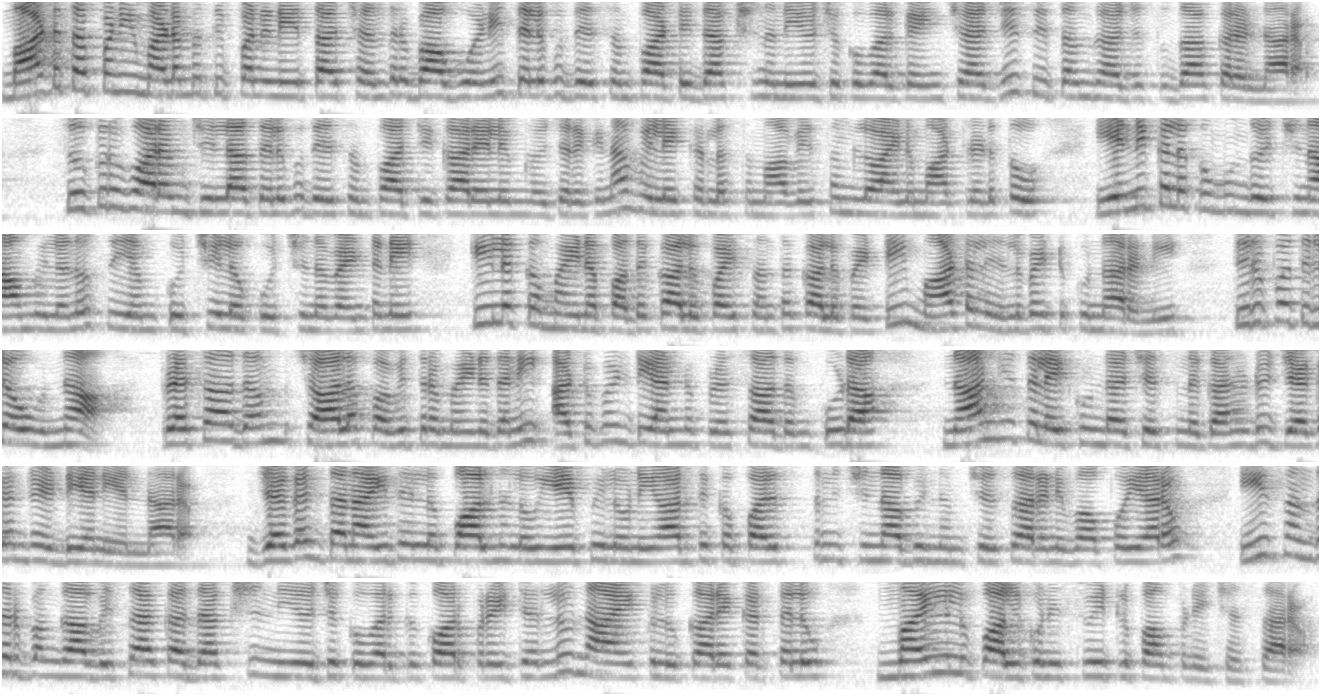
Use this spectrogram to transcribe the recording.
మాట తప్పని మడమ తిప్పని నేత చంద్రబాబు అని తెలుగుదేశం పార్టీ దక్షిణ నియోజకవర్గ ఇన్ఛార్జి సీతంరాజు సుధాకర్ అన్నారు. శుక్రవారం జిల్లా తెలుగుదేశం పార్టీ కార్యాలయంలో జరిగిన విలేకరుల సమావేశంలో ఆయన మాట్లాడుతూ ఎన్నికలకు ముందు ఇచ్చిన హామీలను సీఎం కుర్చీలో కూర్చున్న వెంటనే కీలకమైన పథకాలపై సంతకాలు పెట్టి మాటలు నిలబెట్టుకున్నారని తిరుపతిలో ఉన్న ప్రసాదం చాలా పవిత్రమైనదని అటువంటి అన్న ప్రసాదం కూడా నాణ్యత లేకుండా చేసిన ఘనుడు జగన్ రెడ్డి అని అన్నారు. జగన్ తన ఐదేళ్ళ పాలనలో ఏపీలోని ఆర్థిక పరిస్థితిని చిన్నాభిన్నం చేశారని వాపోయారు. ఈ సందర్భంగా విశాఖ దక్షిణ నియోజకవర్గ కార్పొరేటర్లు నాయకులు కార్యకర్తలు మహిళలు పాల్గొని స్వీట్లు పంపిణీ చేశారు.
